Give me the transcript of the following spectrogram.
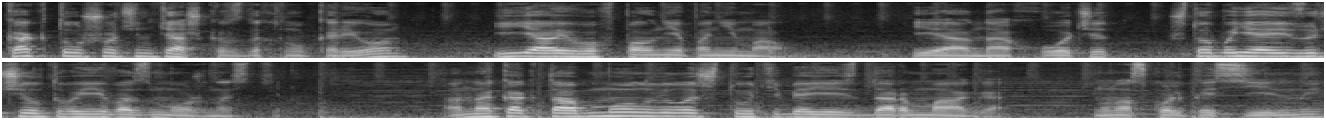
Как-то уж очень тяжко вздохнул Карион, и я его вполне понимал. И она хочет, чтобы я изучил твои возможности. Она как-то обмолвилась, что у тебя есть дар мага, но насколько сильный,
